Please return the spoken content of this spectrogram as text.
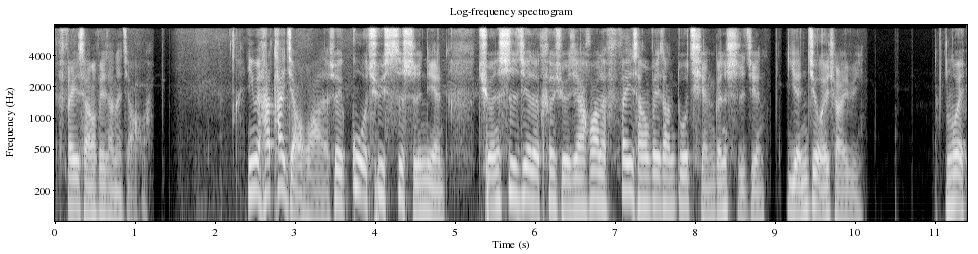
非常非常的狡猾，因为它太狡猾了，所以过去四十年，全世界的科学家花了非常非常多钱跟时间研究 HIV，因为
